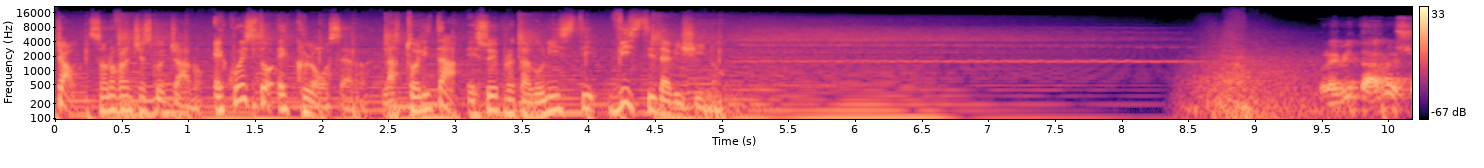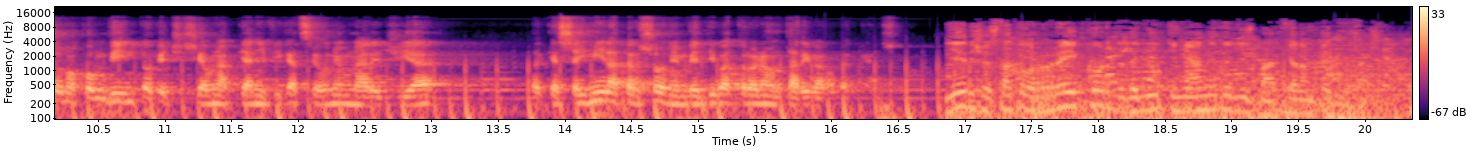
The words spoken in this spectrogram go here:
Ciao, sono Francesco Giano e questo è Closer, l'attualità e i suoi protagonisti visti da vicino. Vorrei evitarlo e sono convinto che ci sia una pianificazione, una regia, perché 6.000 persone in 24 ore non ti arrivano per caso. Ieri c'è stato il record degli ultimi anni degli sbarchi a Lampedusa.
